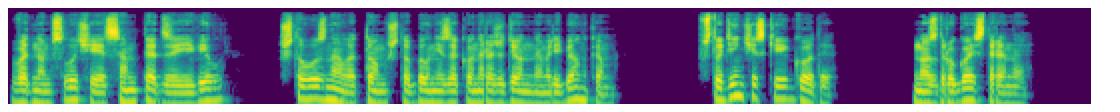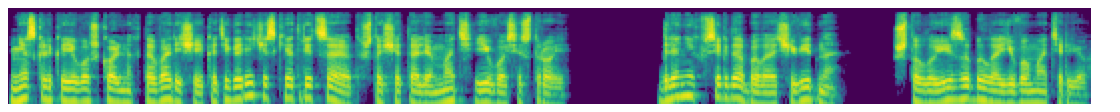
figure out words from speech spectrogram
в одном случае сам Тед заявил, что узнал о том, что был незаконно рожденным ребенком в студенческие годы, но с другой стороны, Несколько его школьных товарищей категорически отрицают, что считали мать его сестрой. Для них всегда было очевидно, что Луиза была его матерью.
